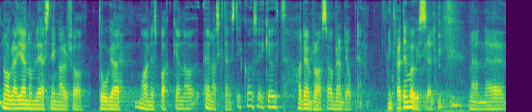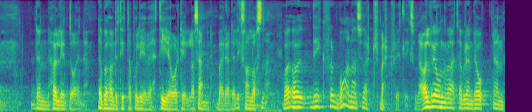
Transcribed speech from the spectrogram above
några genomläsningar så tog jag manusbacken och en ask tändstickor och så gick jag ut, hade en brasa och brände upp den. Inte för att den var usel, men eh, den höll inte då ännu. Jag behövde titta på livet tio år till och sen började det liksom lossna. Och, och det gick förvånansvärt smärtfritt. Liksom. Jag har aldrig ångrat att jag brände upp den,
